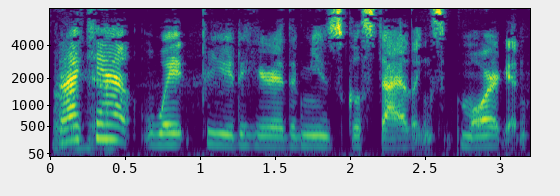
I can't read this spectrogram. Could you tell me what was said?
And I can't wait for you to hear the musical stylings of Morgan.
